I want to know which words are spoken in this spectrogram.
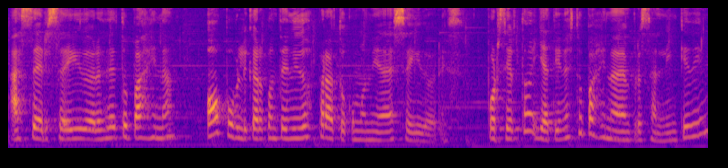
a ser seguidores de tu página o publicar contenidos para tu comunidad de seguidores. Por cierto, ¿ya tienes tu página de empresa en LinkedIn?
